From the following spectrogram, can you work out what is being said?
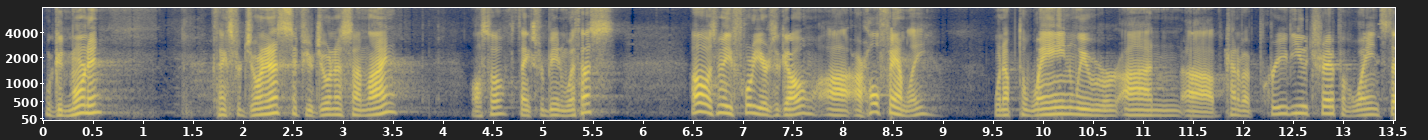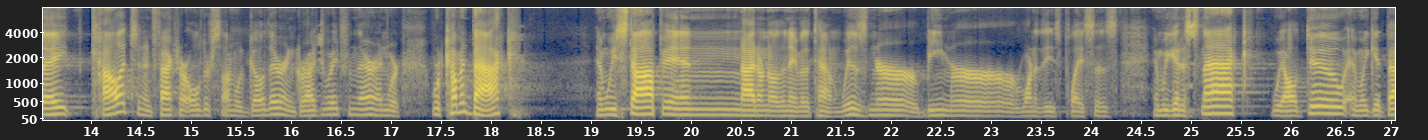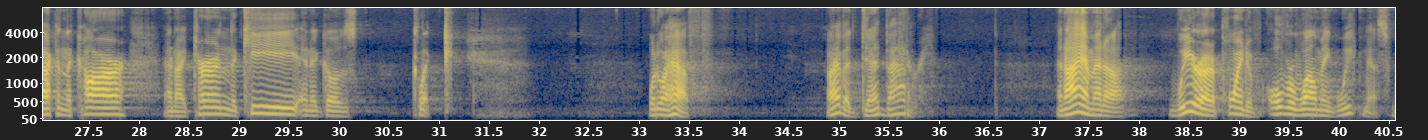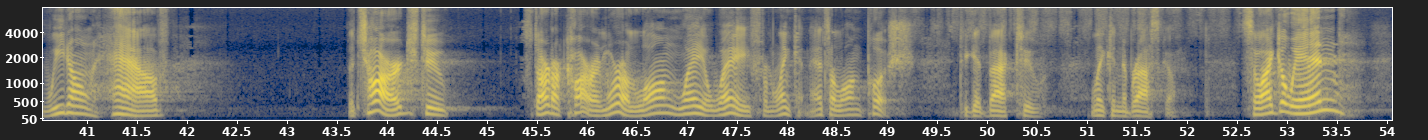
Well, good morning. Thanks for joining us. If you're joining us online, also, thanks for being with us. Oh, it was maybe four years ago. Uh, our whole family went up to Wayne. We were on uh, kind of a preview trip of Wayne State College, and in fact, our older son would go there and graduate from there. And we're, we're coming back, and we stop in, I don't know the name of the town, Wisner or Beemer or one of these places, and we get a snack. We all do, and we get back in the car and I turn the key and it goes click. What do I have? I have a dead battery. And I am at a, we are at a point of overwhelming weakness. We don't have the charge to start our car, and we're a long way away from Lincoln. It's a long push to get back to Lincoln, Nebraska. So I go in,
